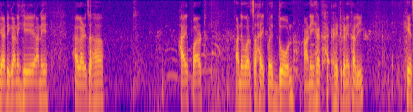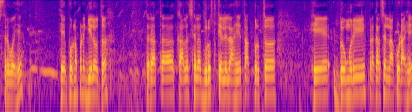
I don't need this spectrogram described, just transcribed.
या ठिकाणी हे आणि ह्या गाडीचा हा हा एक पार्ट आणि वरचा हा एक पाय दोन आणि ह्या खा- ह्या ठिकाणी खाली हे सर्व हे हे पूर्णपणे गेलं होतं. तर आता कालच ह्याला दुरुस्त केलेलं आहे. तात्पुरतं हे डोंगरी प्रकारचं लाकूड आहे.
